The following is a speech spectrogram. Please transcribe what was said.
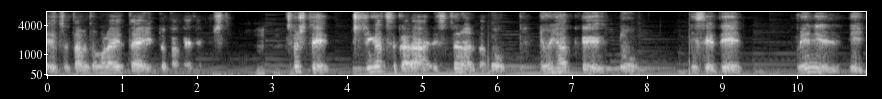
えっと、食べてもらいたいと考えていました。うんうんそして、7月からレストランなど400の店でメニューに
